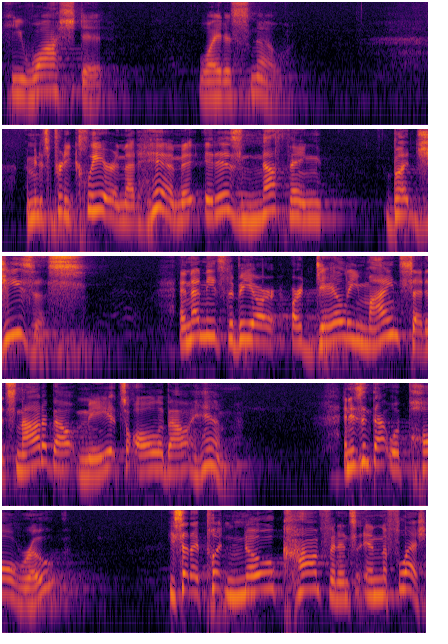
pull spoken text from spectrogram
He washed it white as snow. I mean, it's pretty clear in that hymn, it, it is nothing but Jesus. And that needs to be our, our daily mindset. It's not about me, it's all about Him. And isn't that what Paul wrote? He said, I put no confidence in the flesh.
